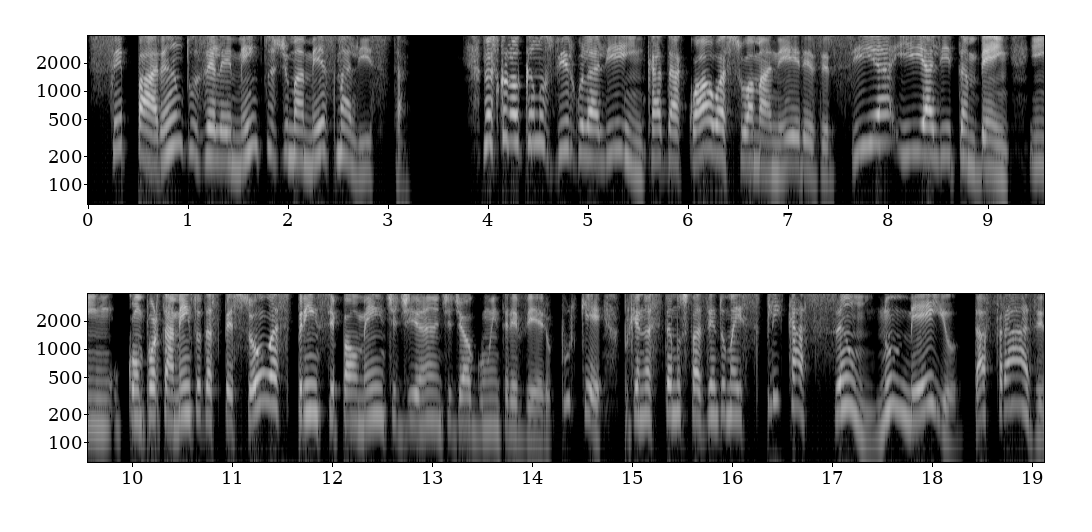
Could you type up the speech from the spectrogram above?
separando os elementos de uma mesma lista. Nós colocamos vírgula ali em cada qual a sua maneira exercia e ali também em o comportamento das pessoas, principalmente diante de algum entrevero. Por quê? Porque nós estamos fazendo uma explicação no meio da frase.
